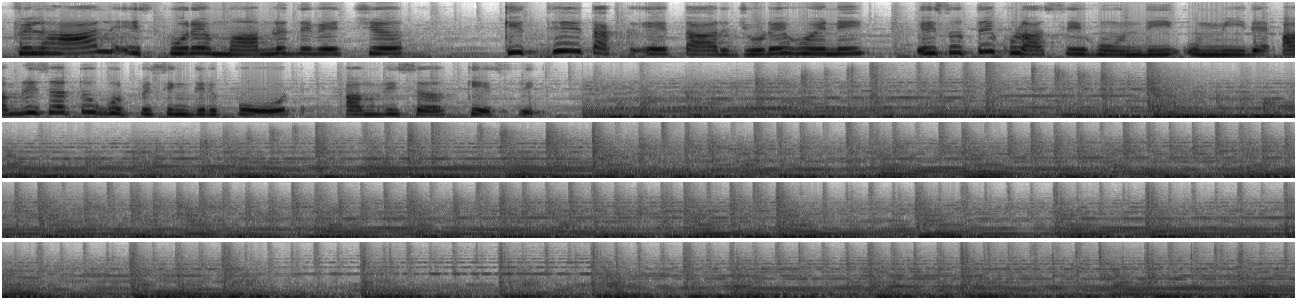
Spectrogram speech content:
ਫਿਲਹਾਲ ਇਸ ਪੂਰੇ ਮਾਮਲੇ ਦੇ ਵਿੱਚ ਕਿੱਥੇ ਤੱਕ ਇਹ ਤਾਰ ਜੁੜੇ ਹੋਏ ਨੇ, ਇਸ ਉੱਤੇ ਖੁਲਾਸੇ ਹੋਣ ਦੀ ਉਮੀਦ ਹੈ। ਅੰਮ੍ਰਿਤਸਰ ਤੋਂ ਗੁਰਪ੍ਰੀਤ ਸਿੰਘ ਦੀ ਰਿਪੋਰਟ, ਅੰਮ੍ਰਿਤਸਰ ਕੇਸਰੀ।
